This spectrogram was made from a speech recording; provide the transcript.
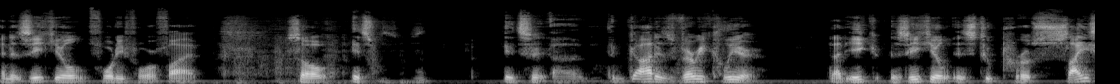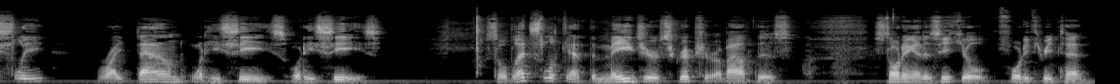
and Ezekiel 44, 5. So it's, it's, uh, God is very clear that Ezekiel is to precisely write down what he sees, what he sees. So let's look at the major scripture about this, starting at Ezekiel 43:10.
